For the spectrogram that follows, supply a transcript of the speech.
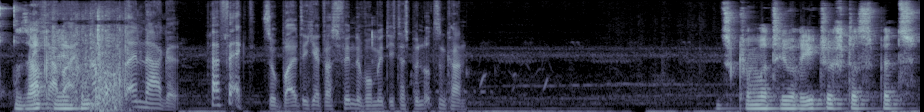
Ich habe Sargnägeln einen kommen. Hammer und einen Nagel. Perfekt. Sobald ich etwas finde, womit ich das benutzen kann. Jetzt können wir theoretisch das Bett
